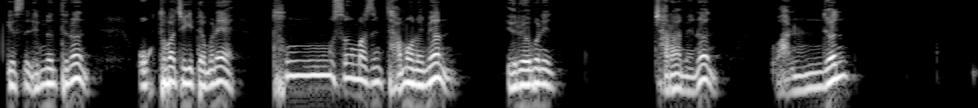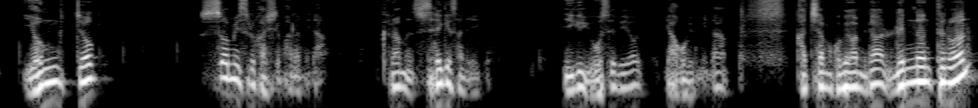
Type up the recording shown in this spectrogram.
그래서 랩런트는 옥토바치기 때문에 풍성 말씀 담아놓으면 여러분이 잘하면은 완전 영적 서밋으로 가시길 바랍니다. 그러면 세계 살리 이게 이게 요셉이요 야곱입니다. 같이 한번 고백합니다. 렘넌트는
